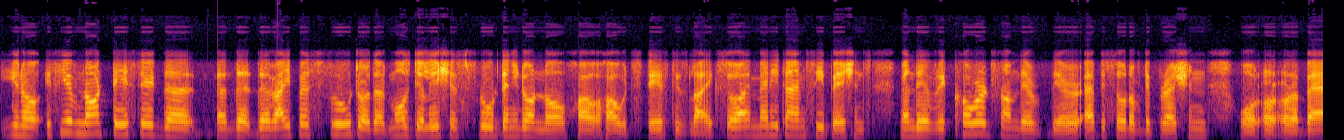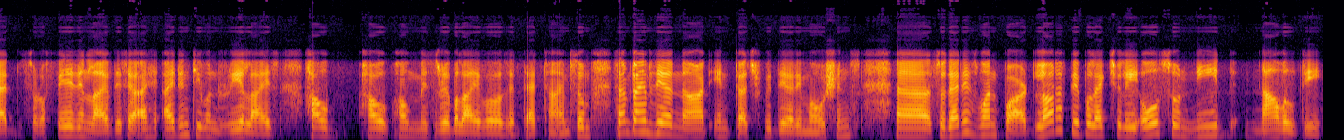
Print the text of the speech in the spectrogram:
you know if you have not tasted the, uh, the the ripest fruit or the most delicious fruit, then you don't know how how its taste is like. So I many times see patients when they have recovered from their their episode of depression or, or, or a bad sort of phase in life, they say I I didn't even realize how how how miserable I was at that time. So sometimes they are not in touch with their emotions. Uh, so that is one part. A lot of people actually also need novelty.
